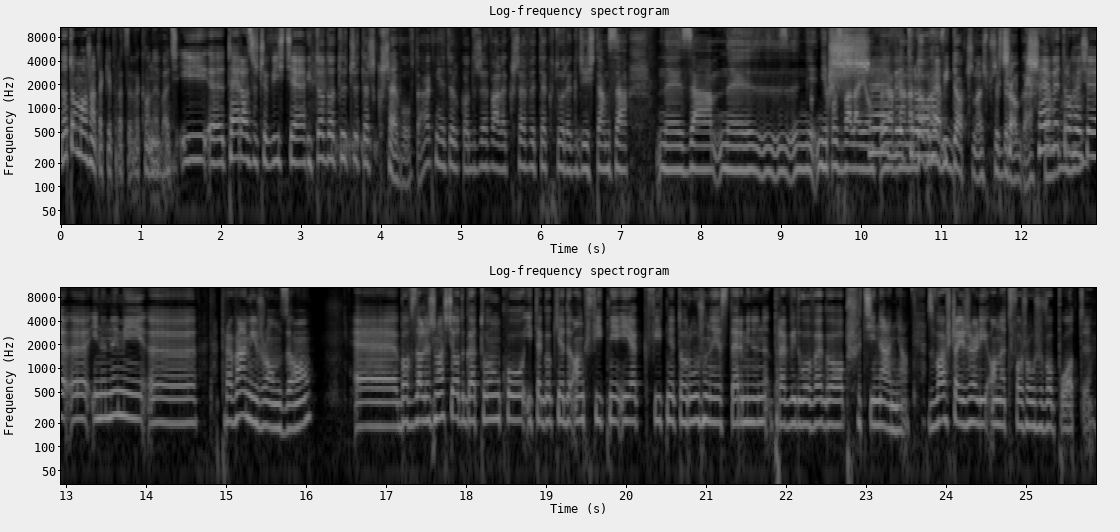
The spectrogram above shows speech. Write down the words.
no to można takie prace wykonywać. I e, teraz rzeczywiście I to dotyczy też krzewów, tak? Nie tylko drzewa, ale krzewy te, które gdzieś tam za, e, za e, nie, nie pozwalają prawda, na dobrą trochę- widoczność przy drogach. Krzewy to, trochę się e, innymi e, prawami rządzą. E, bo w zależności od gatunku i tego, kiedy on kwitnie i jak kwitnie, to różny jest termin prawidłowego przycinania. Zwłaszcza jeżeli one tworzą żywopłoty.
